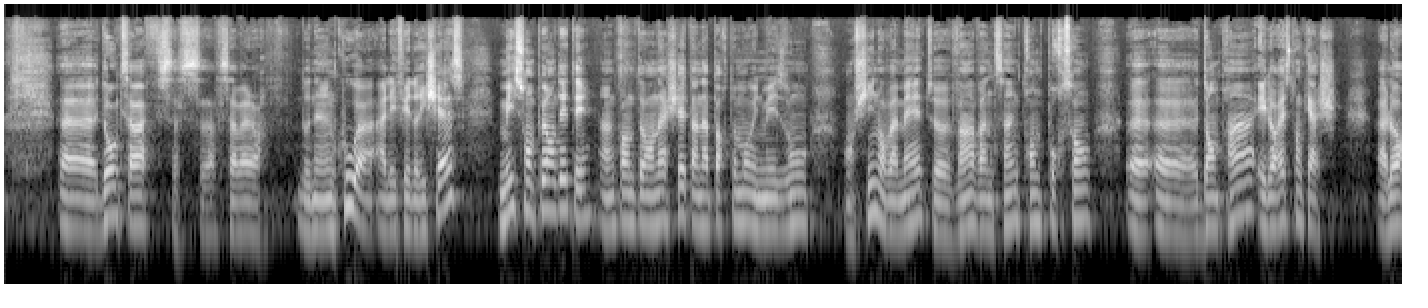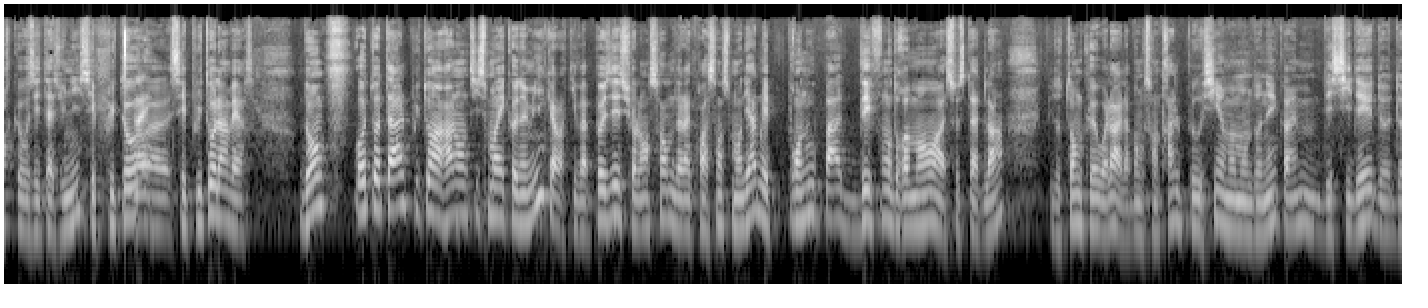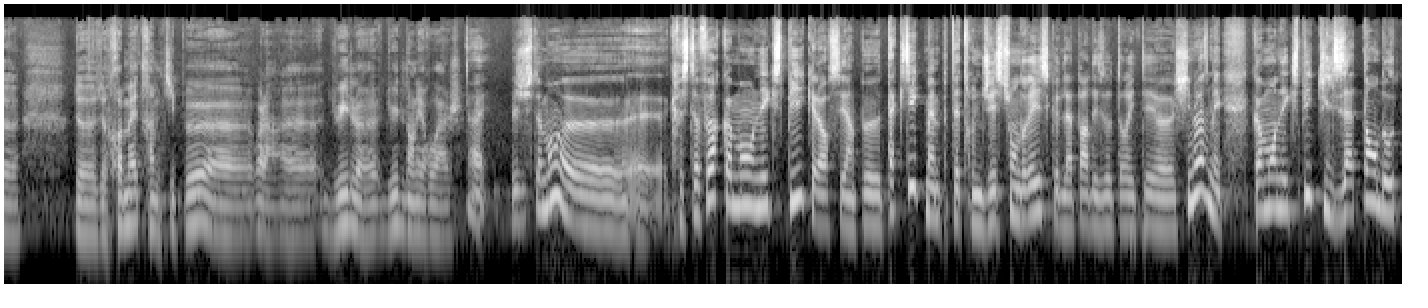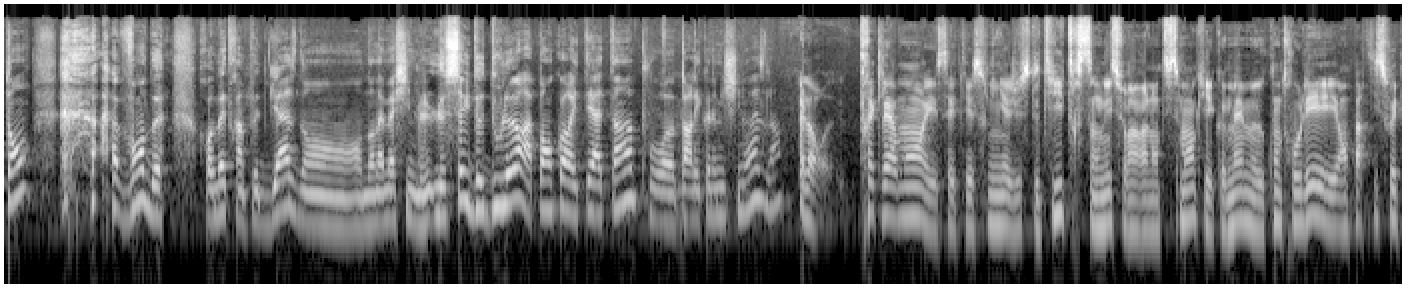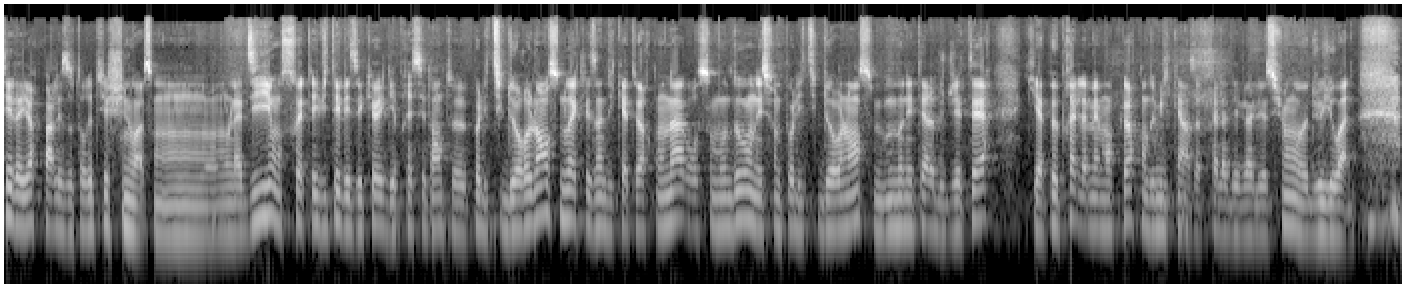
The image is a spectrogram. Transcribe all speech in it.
Euh, donc, ça va, ça, ça, va leur donner un coup à, l'effet de richesse, mais ils sont peu endettés. Hein. Quand on achète un appartement, une maison en Chine, on va mettre 20, 25, 30% euh, d'emprunt et le reste en cash. Alors qu'aux États-Unis, c'est plutôt, c'est plutôt l'inverse. Donc, au total, plutôt un ralentissement économique, alors qui va peser sur l'ensemble de la croissance mondiale, mais pour nous, pas d'effondrement à ce stade-là. D'autant que voilà, la Banque centrale peut aussi, à un moment donné, quand même décider de, de de, remettre un petit peu euh, voilà, euh, d'huile, d'huile dans les rouages. Ouais. justement, euh, Christopher, comment on explique, alors c'est un peu tactique, même peut-être une gestion de risque de la part des autorités chinoises, mais comment on explique qu'ils attendent autant avant de remettre un peu de gaz dans, dans la machine? Le, seuil de douleur n'a pas encore été atteint pour, par l'économie chinoise là? Alors, très clairement, et ça a été souligné à juste titre, on est sur un ralentissement qui est quand même contrôlé et en partie souhaité d'ailleurs par les autorités chinoises. On, l'a dit, on souhaite éviter les écueils des précédentes politiques de relance. Nous, avec les indicateurs qu'on a, grosso modo, on est sur une politique de relance monétaire et budgétaire qui est à peu près de la même ampleur qu'en 2015, après la dévaluation euh, du yuan.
